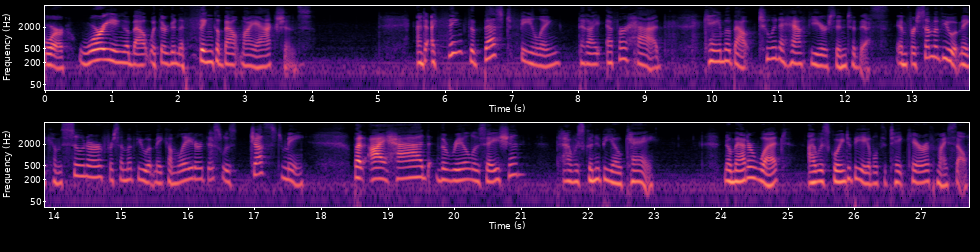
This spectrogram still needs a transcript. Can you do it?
or worrying about what they're going to think about my actions. And I think the best feeling that I ever had came about two and a half years into this. And for some of you, it may come sooner. For some of you, it may come later. This was just me. But I had the realization that I was going to be okay. No matter what, I was going to be able to take care of myself,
